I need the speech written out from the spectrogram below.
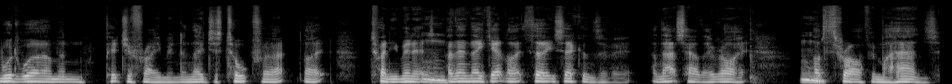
woodworm and picture framing, and they just talk for like 20 minutes Mm. and then they get like 30 seconds of it. And that's how they write. Mm. I'd throw up in my hands.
